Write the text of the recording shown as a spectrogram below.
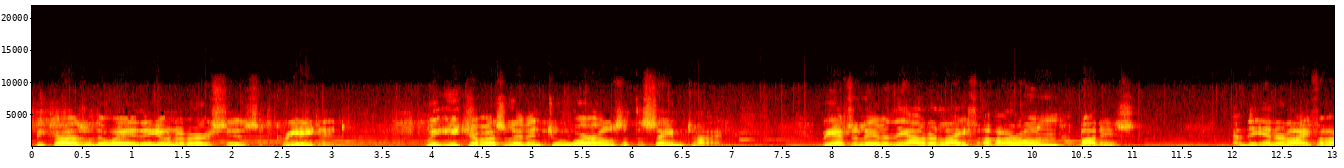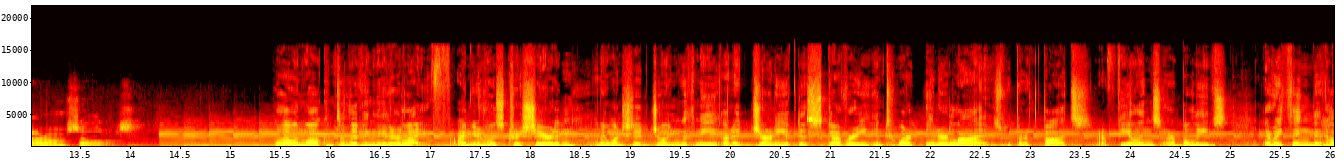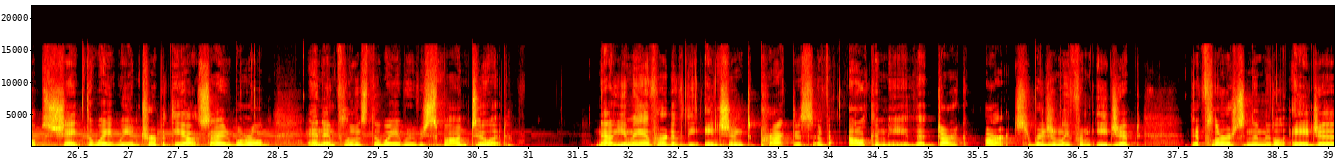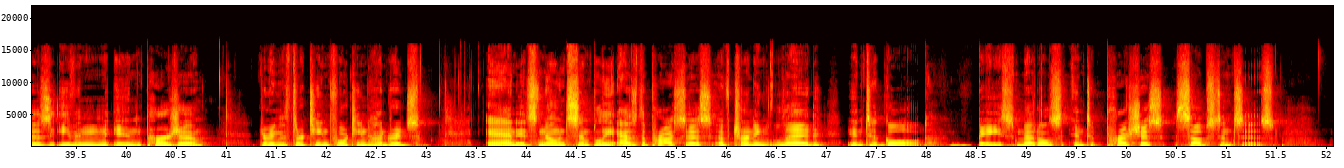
Because of the way the universe is created, we each of us live in two worlds at the same time. We have to live in the outer life of our own bodies and the inner life of our own souls. Hello and welcome to Living the Inner Life. I'm your host, Chris Sheridan, and I want you to join with me on a journey of discovery into our inner lives with our thoughts, our feelings, our beliefs, everything that helps shape the way we interpret the outside world and influence the way we respond to it. Now, you may have heard of the ancient practice of alchemy, the dark arts, originally from Egypt, that flourished in the Middle Ages, even in Persia during the 13, 1400s and it's known simply as the process of turning lead into gold, base metals into precious substances.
